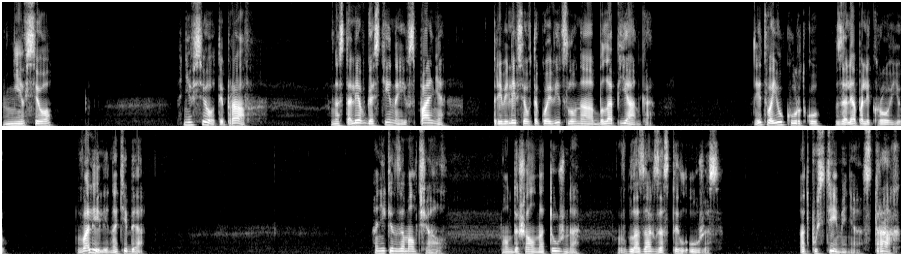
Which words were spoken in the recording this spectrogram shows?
«Не все», «Не все, ты прав. На столе в гостиной и в спальне привели все в такой вид, словно была пьянка. И твою куртку заляпали кровью. Валили на тебя». Аникин замолчал. Он дышал натужно, в глазах застыл ужас. «Отпусти меня! Страх!»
